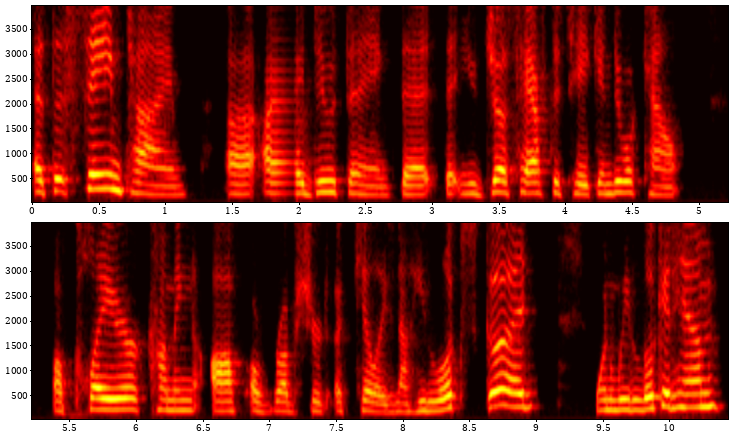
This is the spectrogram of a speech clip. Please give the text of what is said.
At the same time, uh, I do think that that you just have to take into account a player coming off a ruptured Achilles. Now he looks good when we look at him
